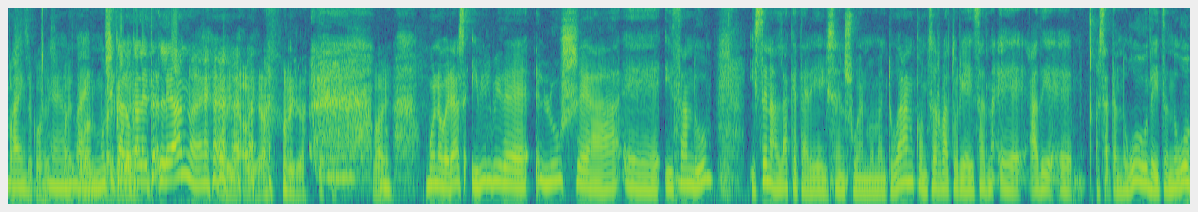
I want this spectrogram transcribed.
pasatzeko, ez? eh, bai, orduan, musika gurea- lokalean, eh? Hori da, hori da, hori da. Bai. Bueno, beraz, ibilbide luzea e, izan du, izen aldaketa ere izen zuen momentuan, kontserbatoria izan, e, adi, e, esaten dugu, deitzen dugu,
